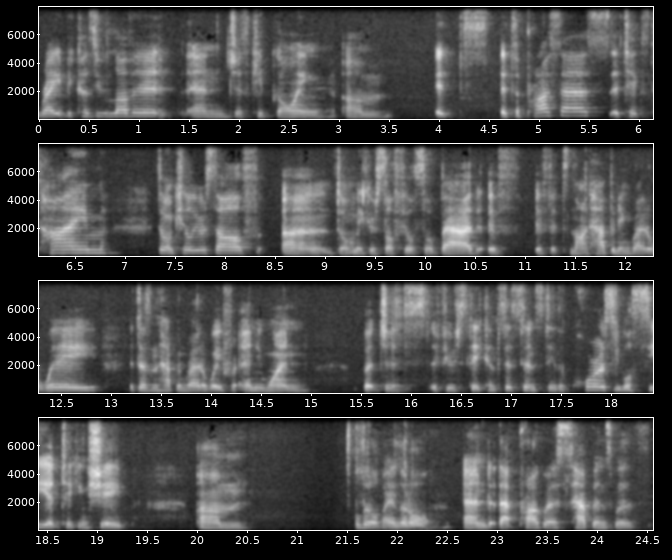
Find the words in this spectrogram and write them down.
write because you love it, and just keep going. Um, it's it's a process. It takes time. Don't kill yourself. Uh, don't make yourself feel so bad if if it's not happening right away. It doesn't happen right away for anyone but just if you stay consistent, stay the course, you will see it taking shape um, little by little, and that progress happens with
